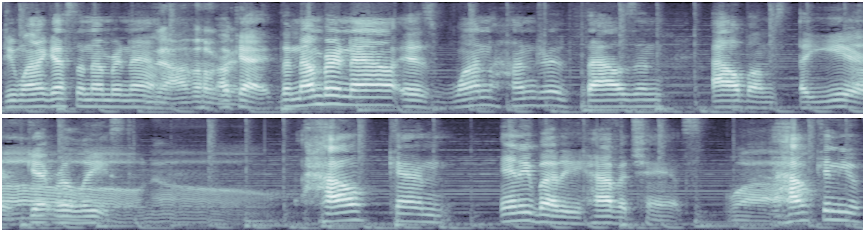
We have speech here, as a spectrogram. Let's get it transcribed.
Do you want to guess the number now? No, I'm over it. Okay, the number now is 100,000 albums a year get oh, released. Oh, no. How can anybody have a chance? Wow. How can you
